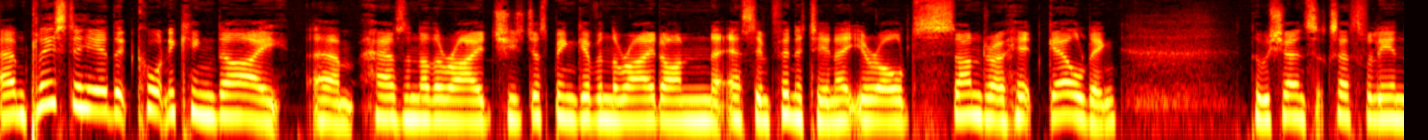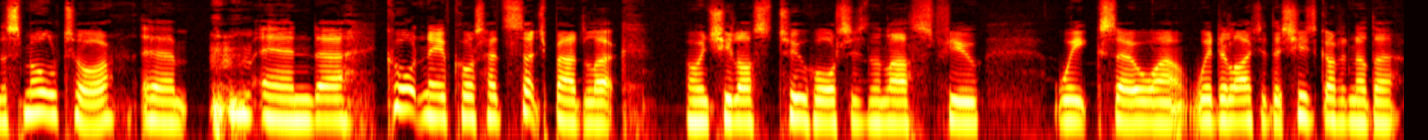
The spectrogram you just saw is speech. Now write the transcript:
I'm pleased to hear that Courtney King Dye um, has another ride. She's just been given the ride on S Infinity, an eight year old Sandro Hit gelding that was shown successfully in the small tour. Um, and uh, Courtney, of course, had such bad luck when she lost two horses in the last few weeks. So uh, we're delighted that she's got another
